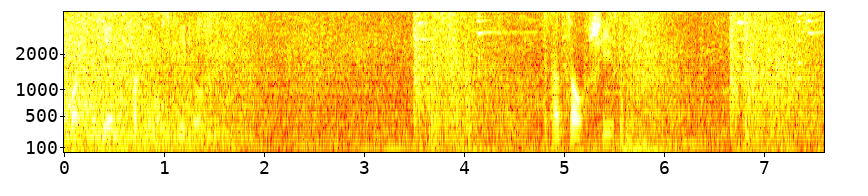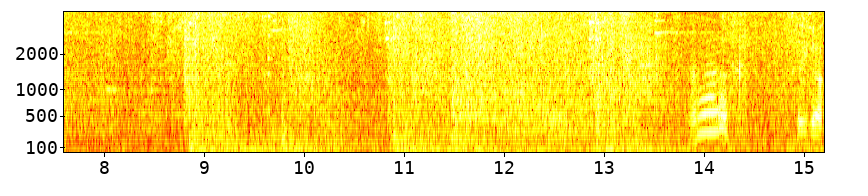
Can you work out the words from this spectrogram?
Thomas, nimm dir einen fucking Moskito. Da kannst du auch schießen. Ach, Digga.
